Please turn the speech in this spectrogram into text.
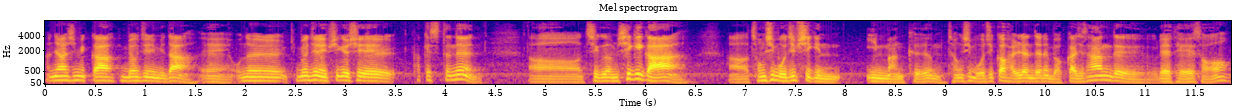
안녕하십니까 김병진입니다. 예, 오늘 김병진의 입시 교실 팟캐스트는 어, 지금 시기가 어, 정시 모집 시기인 만큼 정시 모집과 관련되는 몇 가지 사항들에 대해서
